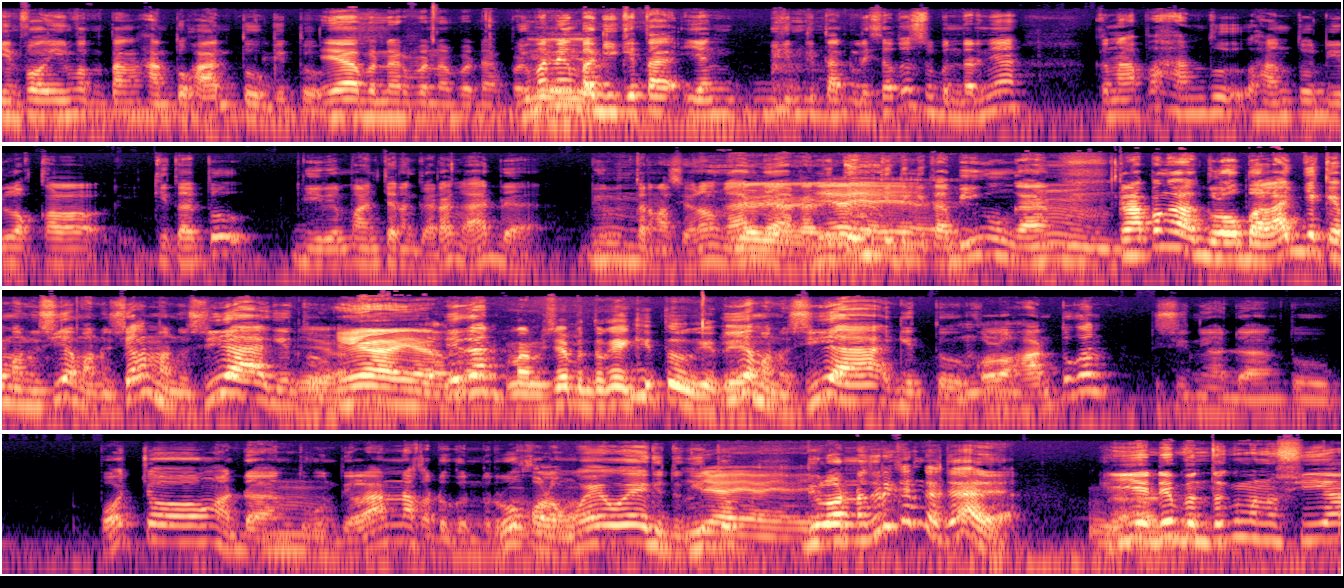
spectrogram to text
info-info tentang hantu-hantu gitu Iya benar benar benar. benar. Cuman Iya, yang iya. bagi kita yang bikin kita gelisah tuh sebenarnya kenapa hantu hantu di lokal kita tuh di mancanegara nggak ada, di Hmm. internasional nggak Iya, ada. iya, kan iya. itu yang Iya, bikin iya. kita bingung kan. Hmm. Kenapa nggak global aja kayak manusia? Manusia kan manusia gitu. Iya. Iya iya. Iya kan? Manusia bentuknya gitu gitu Iya ya. manusia gitu. Hmm. Kalau hantu kan di sini ada hantu pocong, ada hantu Hmm. kuntilanak, ada genderuwo, kolong wewe gitu-gitu. Iya, iya, iya, Di iya. luar negeri kan kagak ada. Nggak Iya dia ada. bentuknya manusia.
